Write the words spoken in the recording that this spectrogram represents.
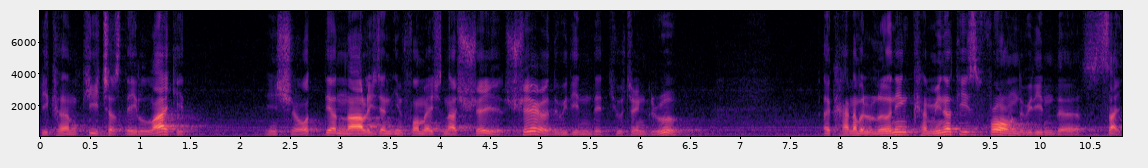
become teachers. They like it. In short, their knowledge and information are shared, shared within the tutoring group. A kind of a learning community is formed within the site.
